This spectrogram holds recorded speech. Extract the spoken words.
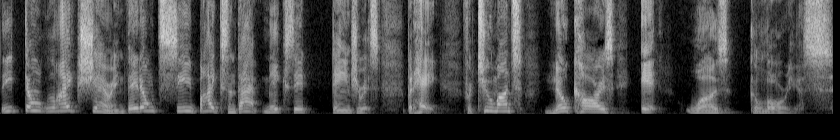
They don't like sharing, they don't see bikes, and that makes it dangerous. But hey, for two months, no cars, it was glorious.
